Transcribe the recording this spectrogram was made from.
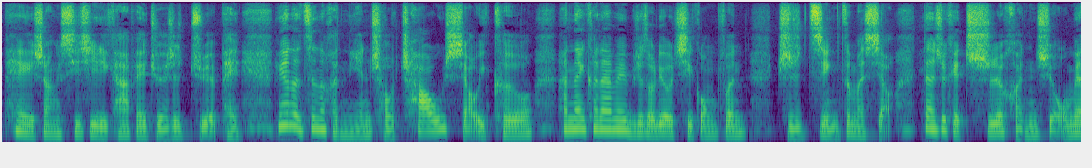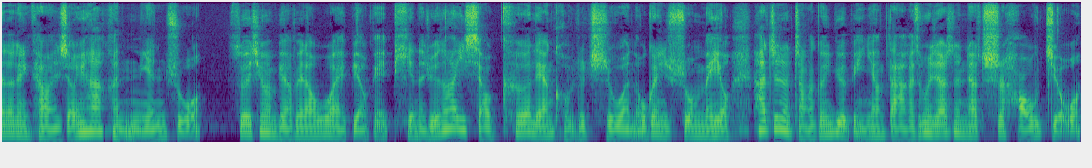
配上西西里咖啡，绝对是绝配，因为它真的很粘稠，超小一颗哦，它那一颗大概比就走六七公分直径，这么小，但是可以吃很久。我没有在跟你开玩笑，因为它很粘着。所以千万不要被它外表给骗了，觉得它一小颗两口就吃完了。我跟你说没有，它真的长得跟月饼一样大，可是问题是人家吃好久哦。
